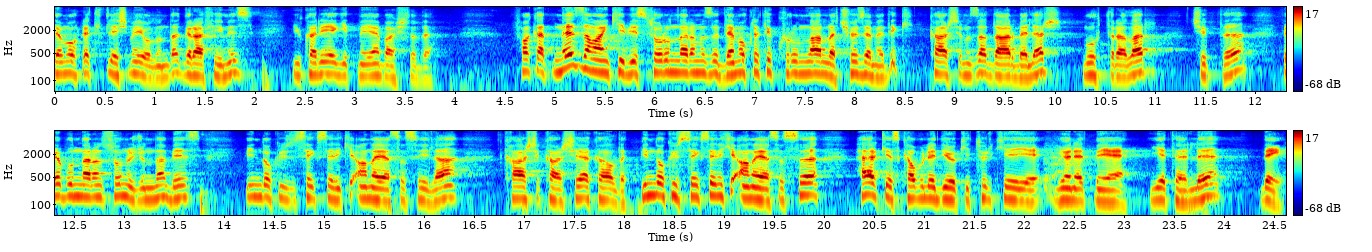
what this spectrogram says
demokratikleşme yolunda grafiğimiz yukarıya gitmeye başladı. Fakat ne zaman ki biz sorunlarımızı demokratik kurumlarla çözemedik, karşımıza darbeler, muhtıralar çıktı ve bunların sonucunda biz 1982 Anayasası'yla karşı karşıya kaldık. 1982 Anayasası herkes kabul ediyor ki Türkiye'yi yönetmeye yeterli değil.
